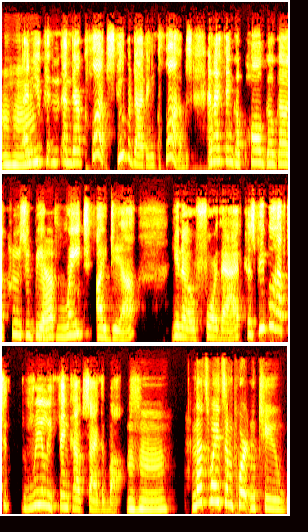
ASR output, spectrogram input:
mm-hmm. and you can and there are clubs scuba diving clubs and i think a paul gauguin cruise would be yep. a great idea you know, for that because people have to really think outside the box. Mm-hmm. And that's why it's important to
